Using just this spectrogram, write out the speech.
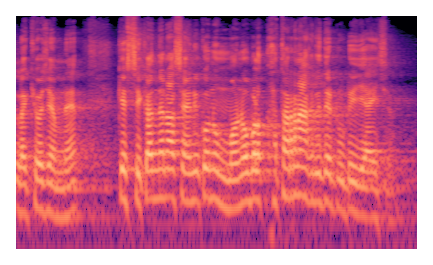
લખ્યો છે એમને, કે સિકંદરના સૈનિકોનું મનોબળ ખતરનાક રીતે તૂટી જાય છે.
